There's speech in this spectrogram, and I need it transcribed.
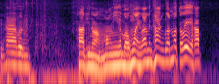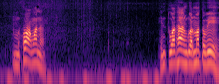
สิบห้าเบิงพาพพี่น้องมองนี่นะบอกห่วยว่าเป็นทางด่วนมอเตอร์เวย์ครับอืมคล้องมันน่ะ เห็นตัวทางด่วนมอเตอร์เวย์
